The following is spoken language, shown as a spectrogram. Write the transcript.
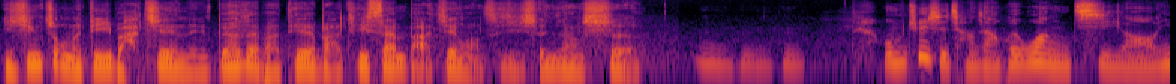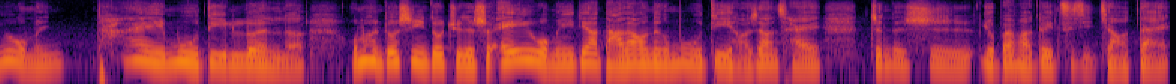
已经中了第一把剑了，你不要再把第二把、第三把剑往自己身上射。嗯嗯嗯。我们确实常常会忘记哦，因为我们太目的论了。我们很多事情都觉得说，哎，我们一定要达到那个目的，好像才真的是有办法对自己交代。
